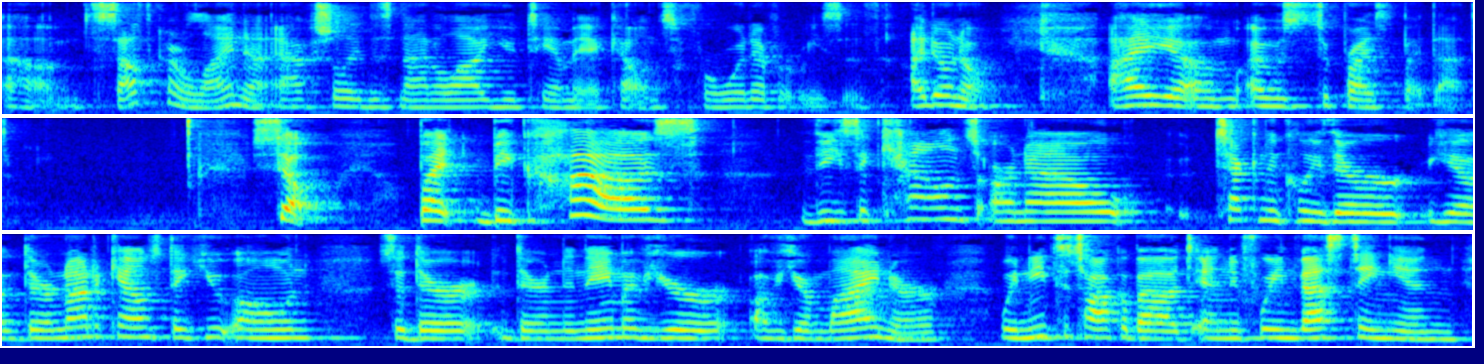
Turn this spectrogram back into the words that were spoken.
um, South Carolina actually does not allow UTMA accounts for whatever reasons. I don't know. I um, I was surprised by that. So, but because these accounts are now technically they're you know they're not accounts that you own, so they're they're in the name of your of your minor. We need to talk about and if we're investing in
